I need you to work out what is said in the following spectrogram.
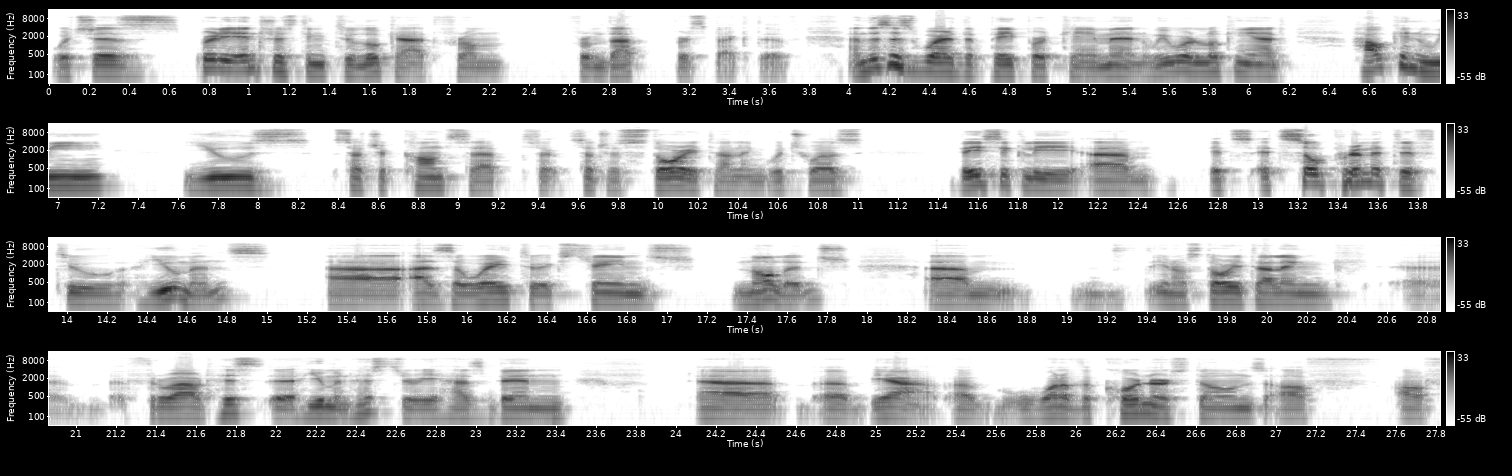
which is pretty interesting to look at from from that perspective. And this is where the paper came in. We were looking at how can we use such a concept such as storytelling which was basically um, it's it's so primitive to humans uh, as a way to exchange knowledge um, you know storytelling uh, throughout his uh, human history has been uh, yeah one of the cornerstones of of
